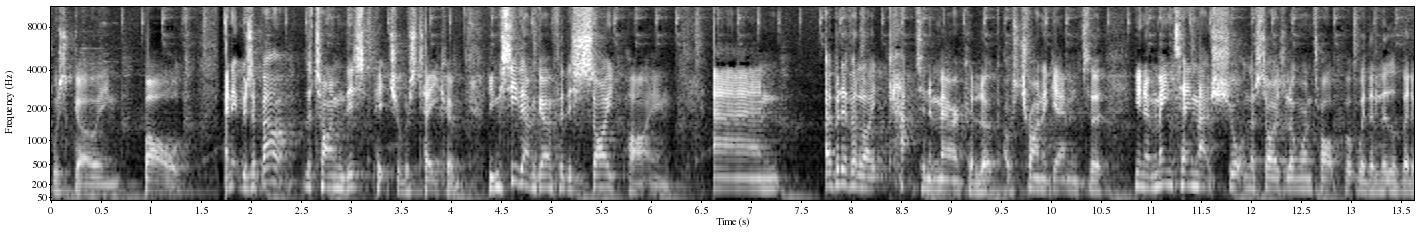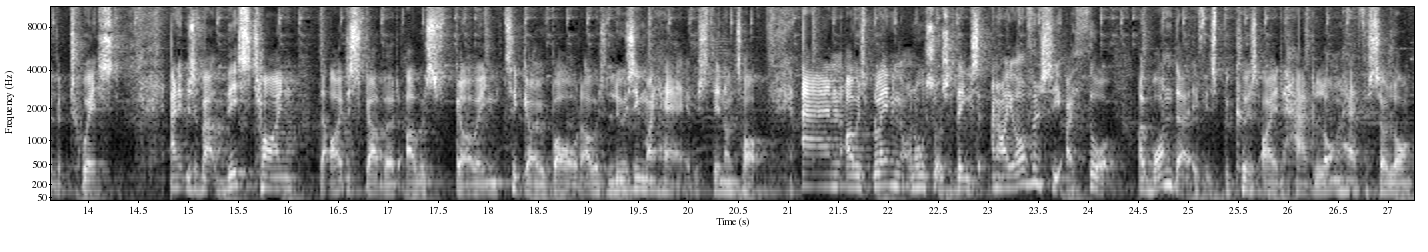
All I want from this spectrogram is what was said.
was going bald and it was about the time this picture was taken you can see that I'm going for this side parting and a bit of a like Captain America look. I was trying again to, you know, maintain that short on the sides, longer on top, but with a little bit of a twist. And it was about this time that I discovered I was going to go bald. I was losing my hair. It was thin on top. And I was blaming it on all sorts of things. And I obviously, I thought, I wonder if it's because I had had long hair for so long.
